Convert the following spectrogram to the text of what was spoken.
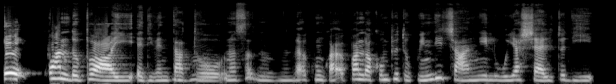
e quando poi è diventato, uh-huh. non so, mm, comunque quando ha compiuto 15 anni, lui ha scelto di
